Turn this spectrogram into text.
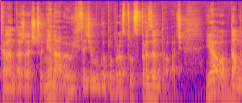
kalendarza jeszcze nie nabył i chcecie mu go po prostu sprezentować. Ja oddam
